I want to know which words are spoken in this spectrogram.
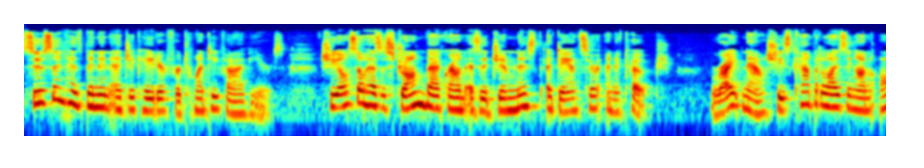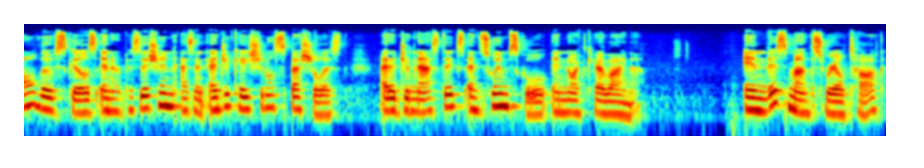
Susan has been an educator for 25 years. She also has a strong background as a gymnast, a dancer, and a coach. Right now, she's capitalizing on all those skills in her position as an educational specialist at a gymnastics and swim school in North Carolina. In this month's Real Talk,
